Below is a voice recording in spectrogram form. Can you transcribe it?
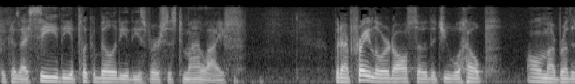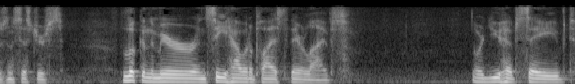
because I see the applicability of these verses to my life. But I pray, Lord, also that you will help all my brothers and sisters look in the mirror and see how it applies to their lives. Lord, you have saved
